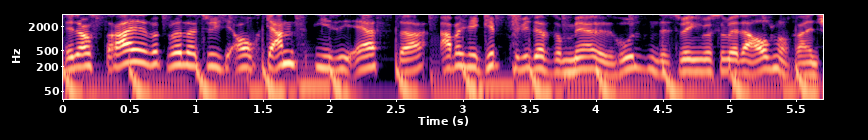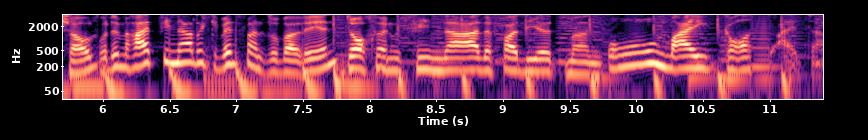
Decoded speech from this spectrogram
In Australien wird man natürlich auch ganz easy Erster, aber hier gibt es wieder so mehrere Runden, deswegen müssen wir da auch noch reinschauen. Und im Halbfinale gewinnt man souverän, doch im Finale verliert man. Oh mein Gott, Alter.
